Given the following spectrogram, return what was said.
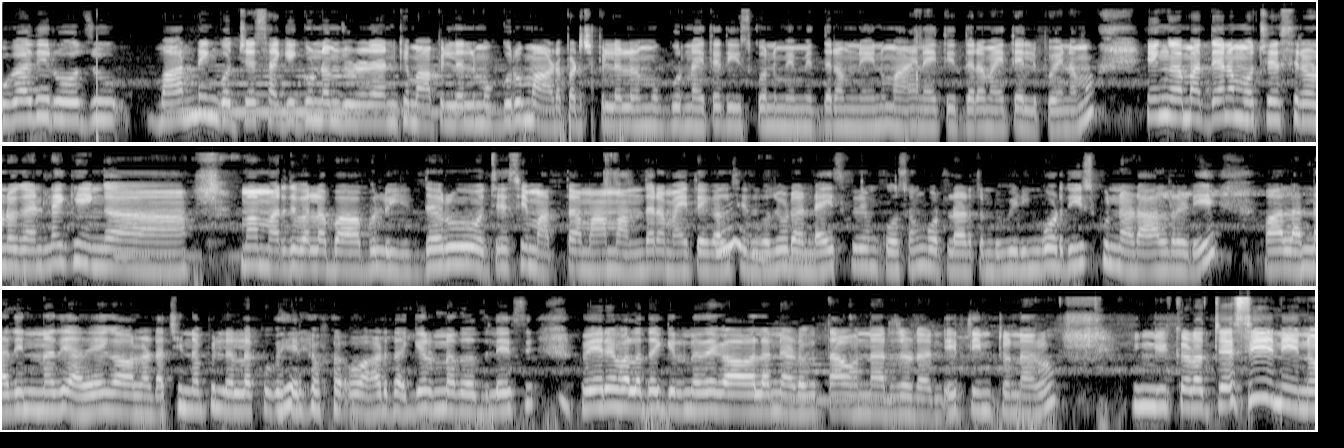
ఉగాది రోజు మార్నింగ్ వచ్చే సగిగుండం చూడడానికి మా పిల్లలు ముగ్గురు మా ఆడపడిచి పిల్లల ముగ్గురుని అయితే తీసుకొని మేమిద్దరం నేను మా ఆయన అయితే ఇద్దరం అయితే వెళ్ళిపోయినాము. ఇంకా మధ్యాహ్నం వచ్చేసి రెండు గంటలకి ఇంకా మా మరిది వాళ్ళ బాబులు ఇద్దరు వచ్చేసి మా అత్త మామ అందరం అయితే కలిసి ఇదిగో చూడండి ఐస్ క్రీమ్ కోసం కొట్లాడుతుండు. వీడు ఇంకోటి తీసుకున్నాడు ఆల్రెడీ. వాళ్ళు అన్నది ఉన్నది అదే కావాలంట. చిన్నపిల్లలకు వేరే వాడి దగ్గర ఉన్నది వదిలేసి వేరే వాళ్ళ దగ్గర ఉన్నదే కావాలని అడుగుతా ఉన్నారు చూడండి. తింటున్నారు. ఇంక ఇక్కడ వచ్చేసి నేను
